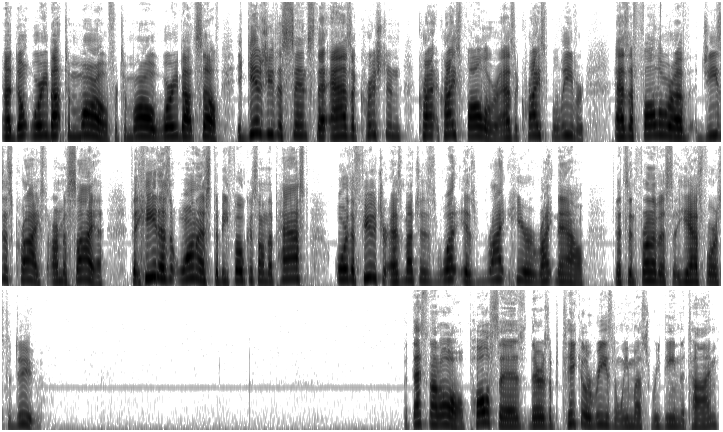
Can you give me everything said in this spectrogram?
uh, don't worry about tomorrow, for tomorrow worry about self. It gives you the sense that as a Christian Christ follower, as a Christ believer, as a follower of Jesus Christ, our Messiah, that He doesn't want us to be focused on the past or the future as much as what is right here, right now, that's in front of us that He has for us to do. But that's not all. Paul says there is a particular reason we must redeem the time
